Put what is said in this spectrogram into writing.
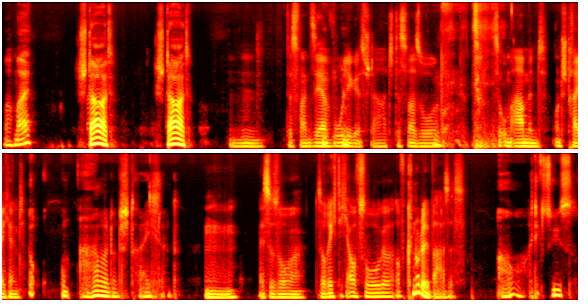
Mach mal. Start. Start. Mhm. Das war ein sehr wohliges Start. Das war so, so umarmend und streichelnd. Umarmend und streichelnd. Mhm. Weißt du, so, so richtig auf so auf Knuddelbasis. Oh, richtig süß.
